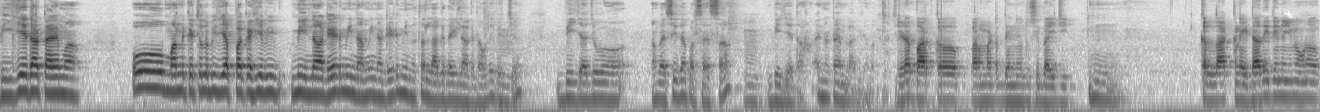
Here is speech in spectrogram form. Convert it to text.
ਵੀਜ਼ੇ ਦਾ ਟਾਈਮ ਆ ਉਹ ਮੰਨ ਕੇ ਚਲੋ ਵੀ ਜੇ ਆਪਾਂ ਕਹੀਏ ਵੀ ਮਹੀਨਾ ਡੇਢ ਮਹੀਨਾ ਮਹੀਨਾ ਡੇਢ ਮਹੀਨਾ ਤਾਂ ਲੱਗਦਾ ਹੀ ਲੱਗਦਾ ਉਹਦੇ ਵਿੱਚ। ਵੀਜ਼ਾ ਜੋ ਐਮਬੈਸੀ ਦਾ ਪ੍ਰੋਸੈਸ ਆ ਵੀਜ਼ੇ ਦਾ ਇੰਨਾ ਟਾਈਮ ਲੱਗ ਜਾਂਦਾ। ਜਿਹੜਾ ਵਰਕ ਪਰਮਿਟ ਦਿੰਦੇ ਹੋ ਤੁਸੀਂ ਬਾਈ ਜੀ? ਕੱਲਾ ਕੈਨੇਡਾ ਦੀ ਦਿਨ ਜਿਵੇਂ ਹੁਣ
